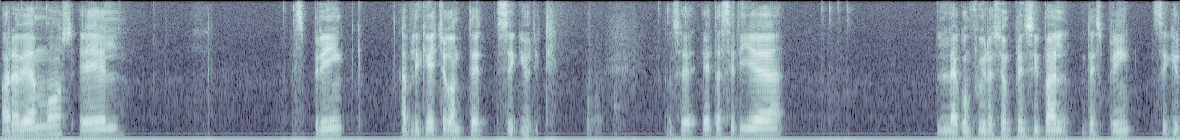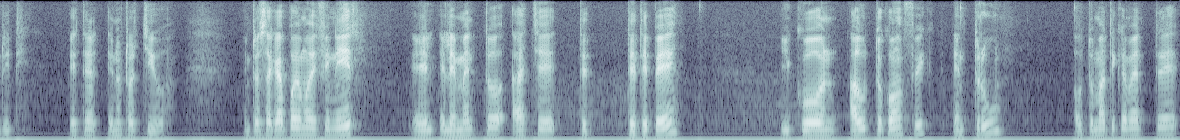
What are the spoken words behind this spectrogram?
Ahora veamos el Spring Application Context Security. Entonces esta sería la configuración principal de Spring Security. Este es nuestro archivo. Entonces acá podemos definir el elemento HTTP y con autoconfig en true automáticamente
